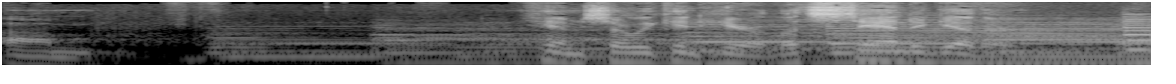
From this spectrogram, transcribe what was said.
um, hymn so we can hear it. Let's stand together.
